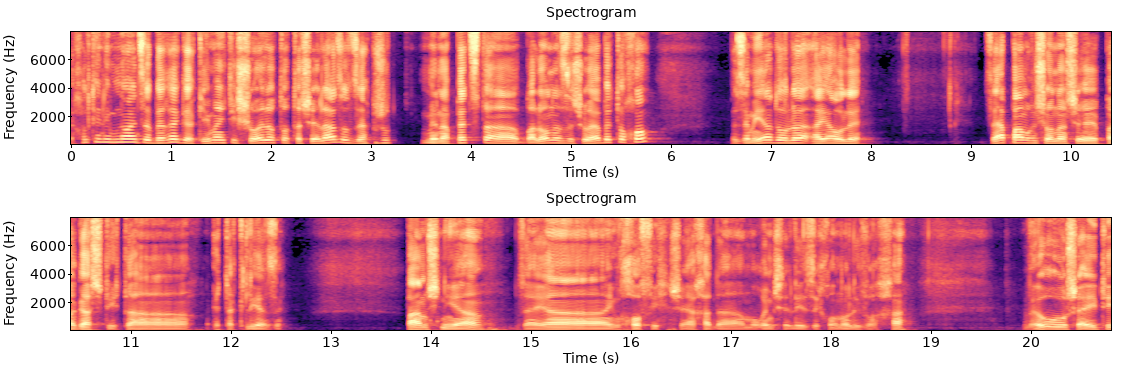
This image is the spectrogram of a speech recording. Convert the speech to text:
יכולתי למנוע את זה ברגע, כי אם הייתי שואל אותו את השאלה הזאת, זה היה פשוט מנפץ את הבלון הזה שהוא היה בתוכו, וזה מיד עולה, היה עולה. זה היה פעם ראשונה שפגשתי את, ה, את הכלי הזה. פעם שנייה, זה היה עם חופי, שהיה אחד המורים שלי, זיכרונו לברכה. והוא, שהייתי,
